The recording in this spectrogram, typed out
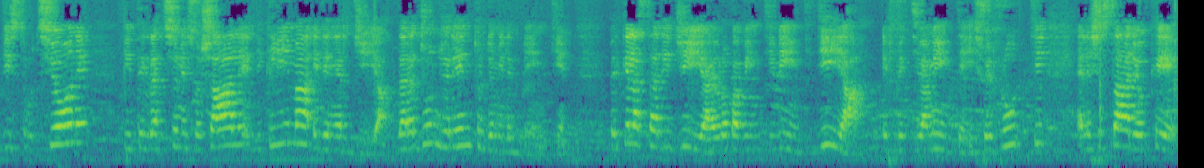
di istruzione, di integrazione sociale, di clima ed energia, da raggiungere entro il 2020. Perché la strategia Europa 2020 dia effettivamente i suoi frutti, è necessario che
